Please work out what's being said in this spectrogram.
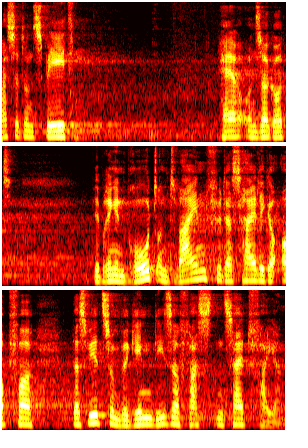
Lasset uns beten. Herr unser Gott, wir bringen Brot und Wein für das heilige Opfer, das wir zum Beginn dieser Fastenzeit feiern.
